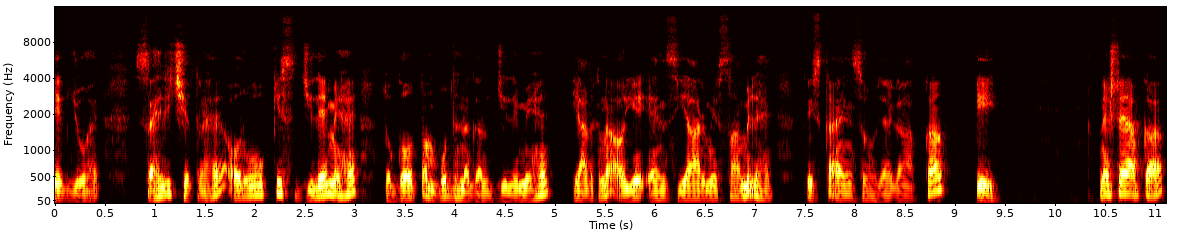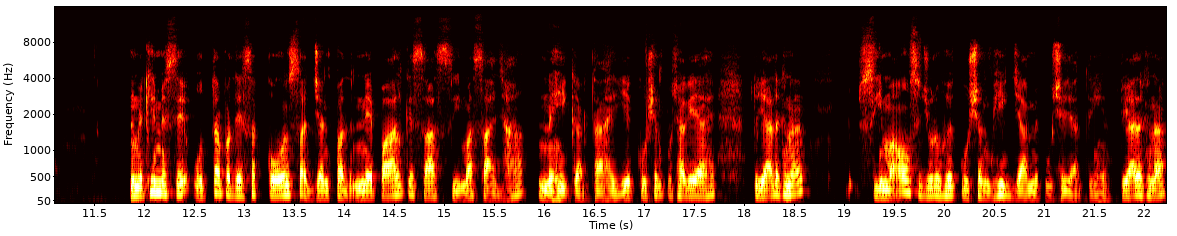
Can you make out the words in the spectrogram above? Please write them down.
एक जो है, शहरी क्षेत्र है, और वो किस ज़िले में है? तो गौतम बुद्ध नगर ज़िले में है, याद रखना, और ये एनसीआर में शामिल है तो इसका आंसर हो जाएगा आपका ए। नेक्स्ट है आपका निम्नलिखित में से उत्तर प्रदेश का कौन सा जनपद नेपाल के साथ सीमा साझा नहीं करता है? ये क्वेश्चन पूछा गया है। तो याद रखना, सीमाओं से जुड़े हुए क्वेश्चन भी एग्ज़ाम में पूछे जाते हैं। तो याद रखना,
